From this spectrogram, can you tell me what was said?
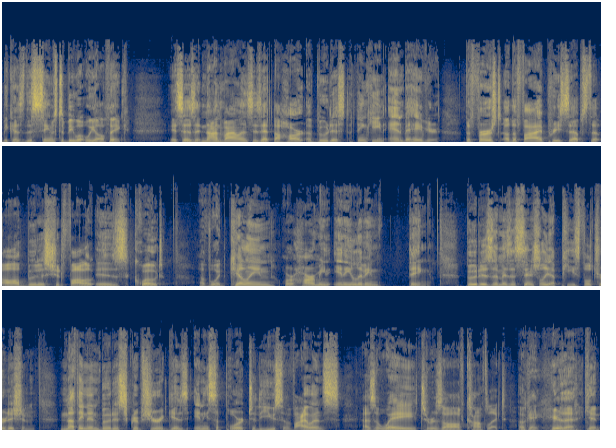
because this seems to be what we all think. It says that nonviolence is at the heart of Buddhist thinking and behavior. The first of the five precepts that all Buddhists should follow is, quote, avoid killing or harming any living thing. Buddhism is essentially a peaceful tradition. Nothing in Buddhist scripture gives any support to the use of violence as a way to resolve conflict. Okay, hear that again.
